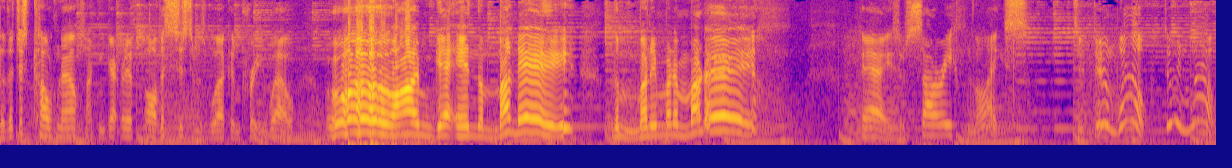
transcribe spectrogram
So they're just cold now, so I can get rid of... Oh, this system's working pretty well. Whoa, I'm getting the money! The money, money, money! Okay, so salary, nice. Do doing well, doing well.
